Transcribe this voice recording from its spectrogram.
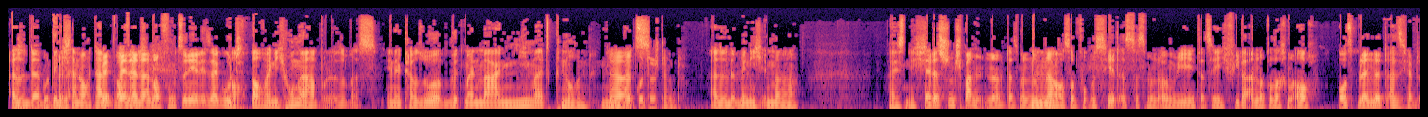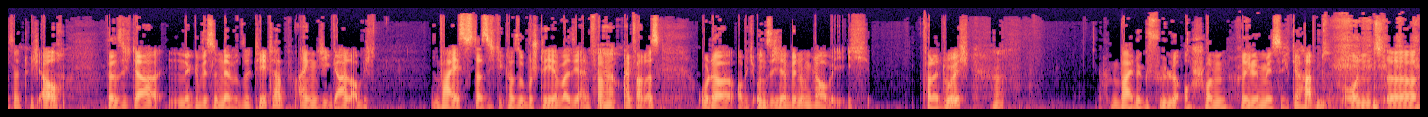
Also da Gut, bin ich dann auch da. wenn, wenn er dann noch funktioniert, ist er gut. auch, auch wenn ich Hunger habe oder sowas. In der Klausur wird mein Magen niemals knurren. ja, Niemals. gut, das stimmt. Also da bin ich immer, weiß nicht. Ja, das ist schon spannend, ne? Dass man Mhm. da auch so fokussiert ist, dass man irgendwie tatsächlich viele andere Sachen auch ausblendet. Also ich habe das natürlich auch, dass ich da eine gewisse Nervosität habe. Eigentlich egal, ob ich weiß, dass ich die Klausur bestehe, weil sie einfach Ja. einfach ist, oder ob ich unsicher bin und glaube, ich falle durch. Ja. Beide Gefühle auch schon regelmäßig gehabt. Und äh,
